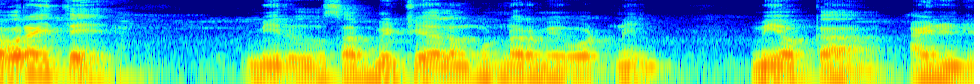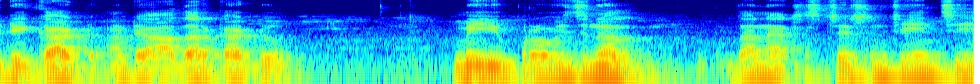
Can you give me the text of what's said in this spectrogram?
ఎవరైతే మీరు సబ్మిట్ చేయాలనుకుంటున్నారో మీ ఓట్ని మీ యొక్క ఐడెంటిటీ కార్డు అంటే ఆధార్ కార్డు మీ ప్రొవిజనల్ దాన్ని అటెస్టేషన్ చేయించి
